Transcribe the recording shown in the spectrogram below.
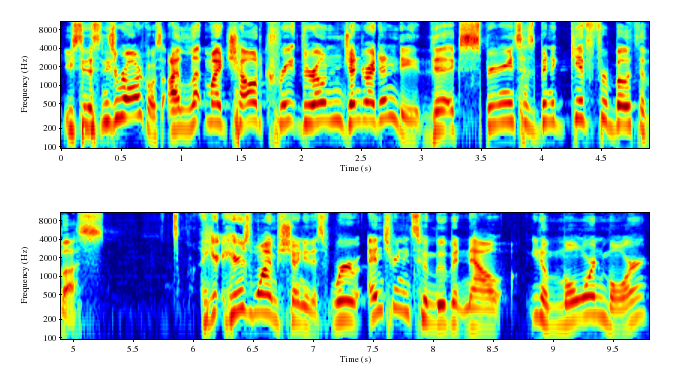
you see this in these articles. I let my child create their own gender identity. The experience has been a gift for both of us. Here, here's why I'm showing you this. We're entering into a movement now, you know, more and more,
